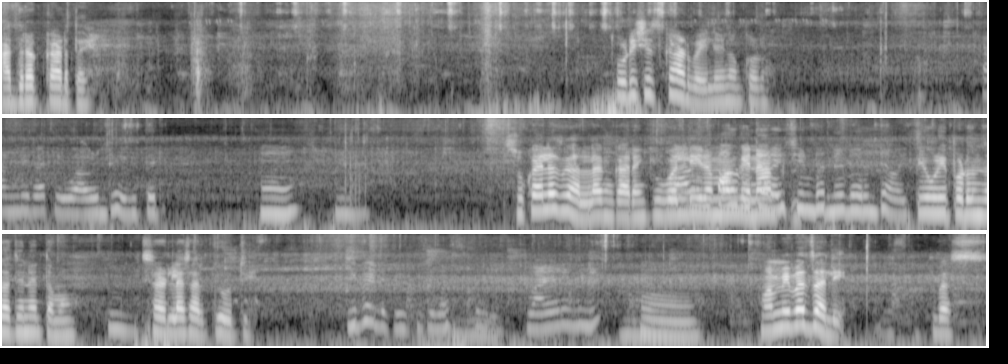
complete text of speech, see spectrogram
अद्रक काढताय. थोडीशीच काढ बाईले नको काढू. चांगली राहते वाळून ठेवली तरी. सुकायलाच घालला ना, कारण की वल्ली ना मग आहे ना भरणी भरून ठेवायची. पिवळी पडून जाते नाही तर मग. सडल्यासारखी होती. ही पाहिलं की किती मस्त झाली. वाळली नाही हम्म. मम्मी बस झाली. बस.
